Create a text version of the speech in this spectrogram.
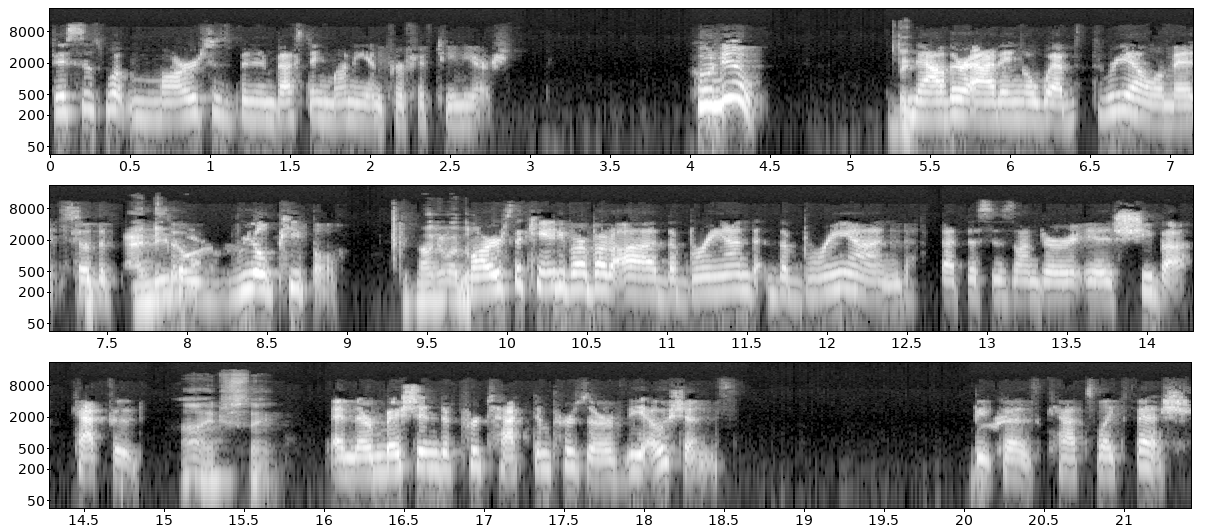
this is what Mars has been investing money in for 15 years. Who knew? The- now they're adding a Web three element, so the so real people. Talking about the Mars the candy bar, but uh, the brand the brand that this is under is Sheba cat food, Oh, interesting. and their mission to protect and preserve the oceans because cats like fish.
